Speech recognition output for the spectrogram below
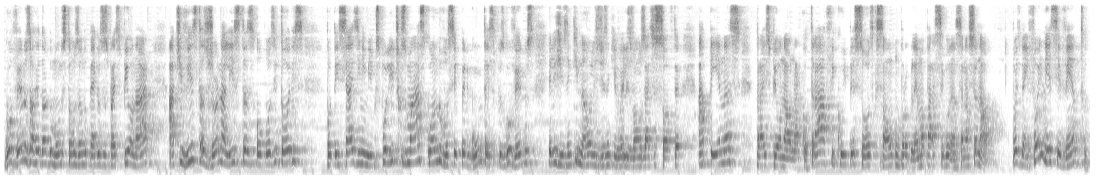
governos ao redor do mundo estão usando Pegasus para espionar ativistas, jornalistas, opositores potenciais inimigos políticos, mas quando você pergunta isso para os governos, eles dizem que não, eles dizem que eles vão usar esse software apenas para espionar o narcotráfico e pessoas que são um problema para a segurança nacional. Pois bem, foi nesse evento,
